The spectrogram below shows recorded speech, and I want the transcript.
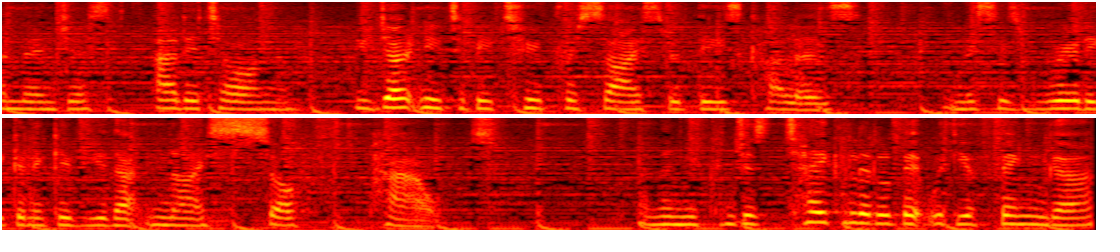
and then just add it on. You don't need to be too precise with these colours and this is really going to give you that nice soft pout and then you can just take a little bit with your finger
